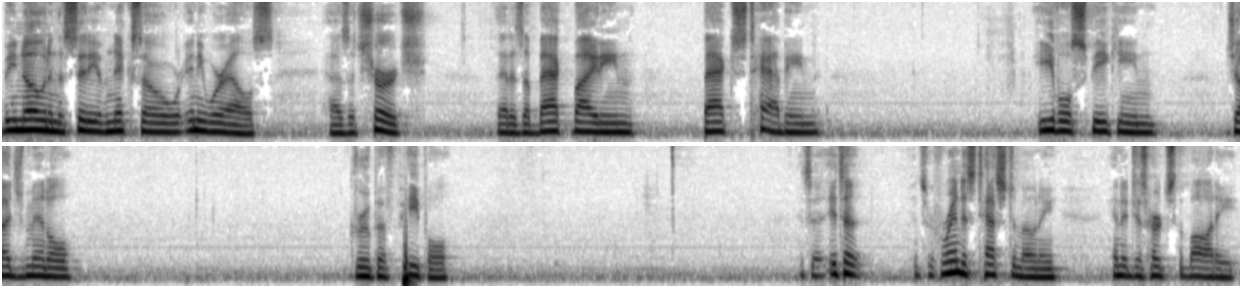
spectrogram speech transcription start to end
be known in the city of Nixa or anywhere else as a church that is a backbiting, backstabbing, evil speaking, judgmental group of people. It's a it's a it's a horrendous testimony and it just hurts the body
